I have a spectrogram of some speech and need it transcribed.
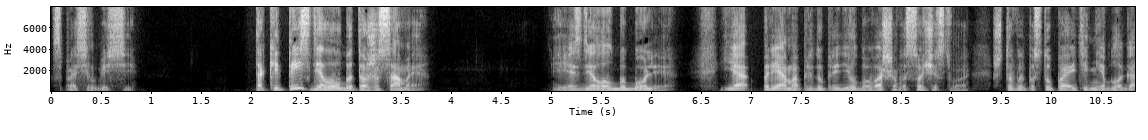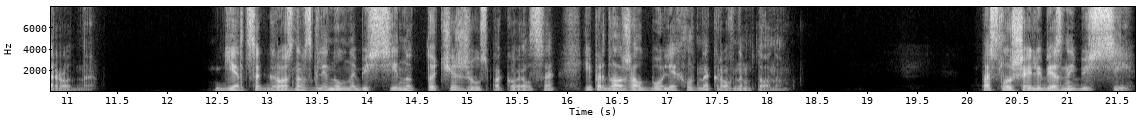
спросил Бесси. Так и ты сделал бы то же самое. Я сделал бы более. Я прямо предупредил бы ваше высочество, что вы поступаете неблагородно. Герцог грозно взглянул на Бюсси, но тотчас же успокоился и продолжал более хладнокровным тоном. Послушай, любезный Бюсси,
